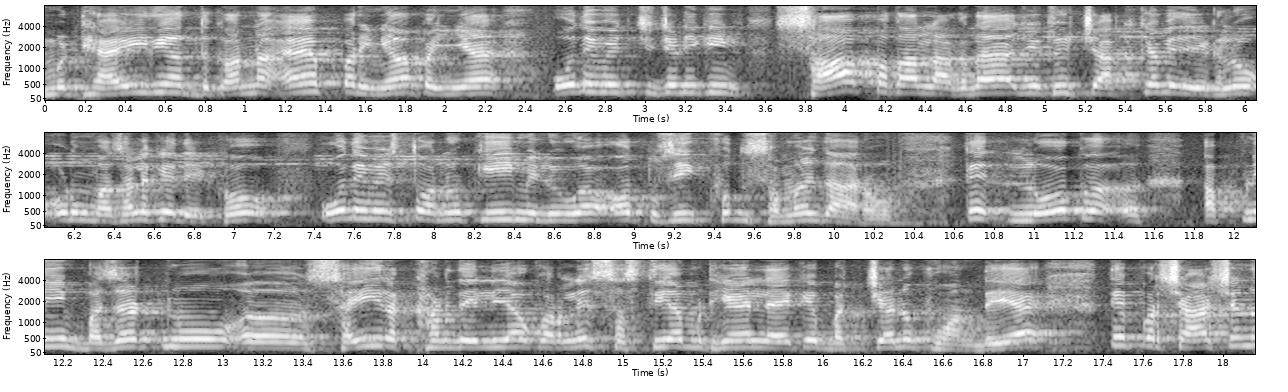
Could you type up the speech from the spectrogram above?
ਮਠਿਆਈ ਦੀਆਂ ਦੁਕਾਨਾਂ ਐ ਭਰੀਆਂ ਪਈਆਂ, ਉਹਦੇ ਵਿੱਚ ਜਿਹੜੀ ਕਿ ਸਾਫ਼ ਪਤਾ ਲੱਗਦਾ ਹੈ, ਜੇ ਤੁਸੀਂ ਚੱਕ ਕੇ ਵੀ ਦੇਖ ਲਓ, ਉਹਨੂੰ ਮਸਲ ਕੇ ਦੇਖੋ, ਉਹਦੇ ਵਿੱਚ ਤੁਹਾਨੂੰ ਕੀ ਮਿਲੂਗਾ, ਉਹ ਤੁਸੀਂ ਖੁਦ ਸਮਝਦਾਰ ਹੋ। ਤੇ ਲੋਕ ਆਪਣੀ ਬਜਟ ਨੂੰ ਸਹੀ ਰੱਖਣ ਦੇ ਲਈ ਉਹ ਕਰਨ ਲਈ ਸਸਤੀਆਂ ਮਠਿਆਈਆਂ ਲੈ ਕੇ ਬੱਚਿਆਂ ਨੂੰ ਖਵਾਉਂਦੇ ਆ। ਤੇ ਪ੍ਰਸ਼ਾਸਨ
